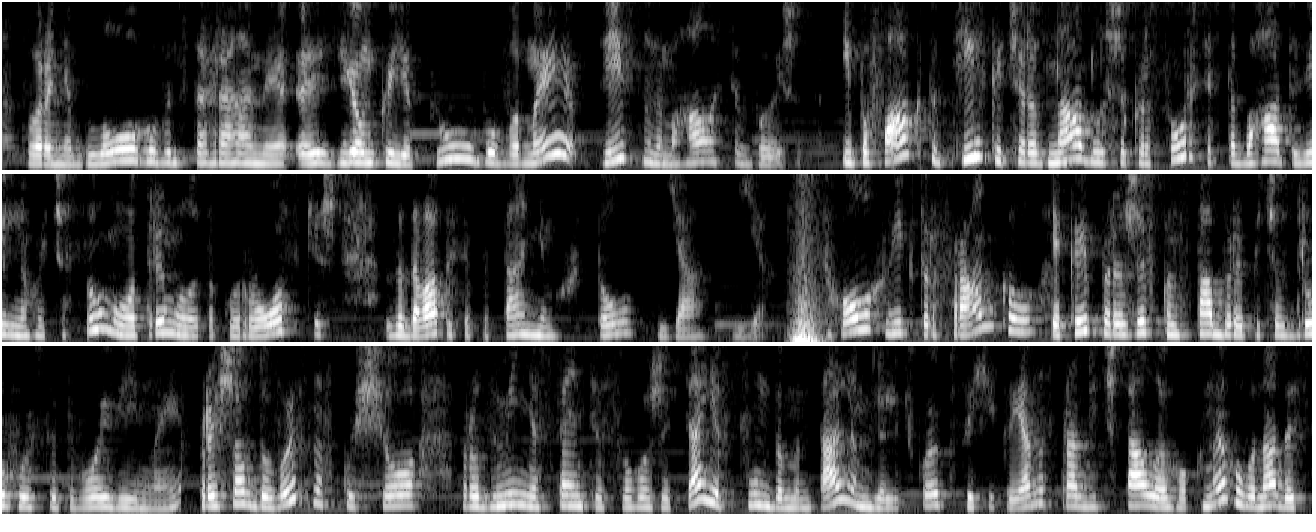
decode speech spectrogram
Створення блогу в інстаграмі, е, зйомки Ютубу, вони дійсно намагалися вижити. І по факту тільки через надлишок ресурсів та багато вільного часу ми отримали таку розкіш задаватися питанням, хто я є. Психолог Віктор Франкл, який пережив концтабори під час Другої світової війни, прийшов до висновку, що розуміння сенсів свого життя є фундаментальним для людської психіки. Я насправді читала його книгу. Вона десь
